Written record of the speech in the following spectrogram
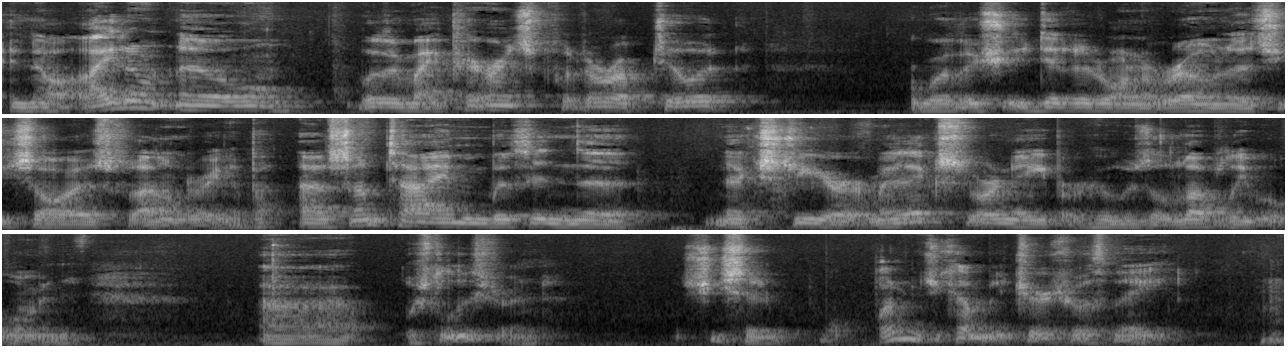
And now I don't know whether my parents put her up to it whether she did it on her own as she saw us floundering. Uh, sometime within the next year, my next door neighbor, who was a lovely woman, uh, was Lutheran she said, Why don't you come to church with me? Hmm.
